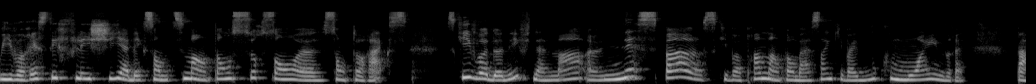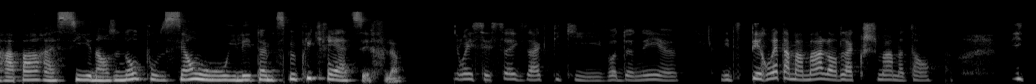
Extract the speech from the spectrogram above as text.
où il va rester fléchi avec son petit menton sur son, euh, thorax ce qui va donner finalement un espace qui va prendre dans ton bassin qui va être beaucoup moindre par rapport à s'il est dans une autre position où il est un petit peu plus créatif. Là. Oui, c'est ça, exact. Puis qui va donner euh, des petites pirouettes à maman lors de l'accouchement, mettons. Puis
